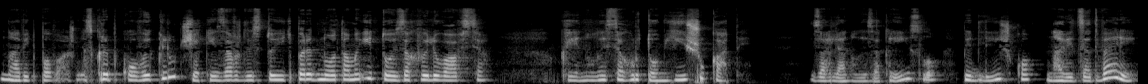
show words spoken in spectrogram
Навіть поважний скрипковий ключ, який завжди стоїть перед нотами, і той захвилювався. Кинулися гуртом її шукати. Заглянули за крісло, під ліжко, навіть за двері.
